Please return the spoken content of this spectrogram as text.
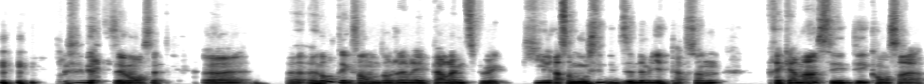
c'est bon, ça. Euh, un autre exemple dont j'aimerais parler un petit peu, qui rassemble aussi des dizaines de milliers de personnes fréquemment, c'est des concerts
